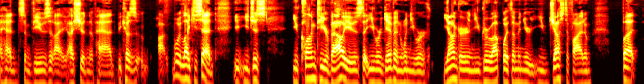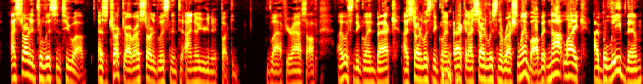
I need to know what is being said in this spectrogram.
I had some views that I, I shouldn't have had because, I, uh, well, like you said, you, you just you clung to your values that you were given when you were younger and you grew up with them and you you justified them. But I started to listen to uh, as a truck driver. I started listening to. I know you're gonna fucking laugh your ass off. I listened to Glenn Beck. I started listening to Glenn Beck, and I started listening to Rush Limbaugh, but not like I believed them.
